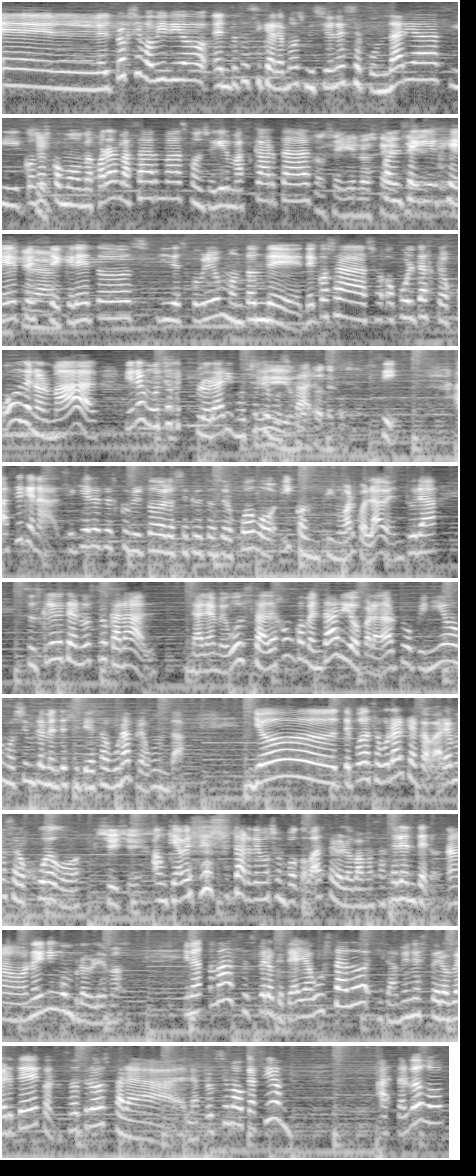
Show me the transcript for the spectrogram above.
En el próximo vídeo, entonces sí que haremos misiones secundarias y cosas como mejorar las armas, conseguir más cartas, conseguir, los conseguir jefes secretos y descubrir un montón de, cosas ocultas que el juego de normal tiene mucho que explorar y mucho que buscar. Sí. Así que nada, si quieres descubrir todos los secretos del juego y continuar con la aventura, suscríbete a nuestro canal, dale a me gusta, deja un comentario para dar tu opinión o simplemente si tienes alguna pregunta. Yo te puedo asegurar que acabaremos el juego. Sí, sí. Aunque a veces tardemos un poco más, pero lo vamos a hacer entero. No, no hay ningún problema. Y nada más, espero que te haya gustado y también espero verte con nosotros para la próxima ocasión. ¡Hasta luego!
